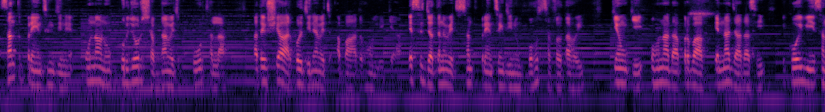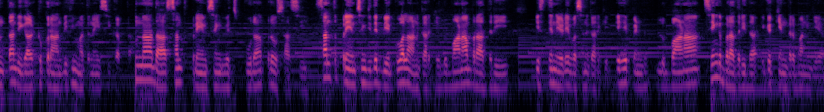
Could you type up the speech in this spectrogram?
ਸੰਤ ਪ੍ਰੇਮ ਸਿੰਘ ਜੀ ਨੇ ਉਹਨਾਂ ਨੂੰ ਪੁਰਜੋਰ ਸ਼ਬਦਾਂ ਵਿੱਚ ਕਪੂਰਥਲਾ ਅਤੇ ਹੁਸ਼ਿਆਰਪੁਰ ਜ਼ਿਲ੍ਹਿਆਂ ਵਿੱਚ ਆਬਾਦ ਹੋਣ ਲਈ ਕਿਹਾ। ਇਸ ਯਤਨ ਵਿੱਚ ਸੰਤ ਪ੍ਰੇਮ ਸਿੰਘ ਜੀ ਨੂੰ ਬਹੁਤ ਸਫਲਤਾ ਹੋਈ, ਕਿਉਂਕਿ ਉਹਨਾਂ ਦਾ ਪ੍ਰਭਾਵ ਇੰਨਾ ਜ਼ਿਆਦਾ ਸੀ ਕੋਈ ਵੀ ਸੰਤਾਂ ਦੀ ਗੱਲ ਠੁਕਰਾਉਣ ਦੀ ਹਿੰਮਤ ਨਹੀਂ ਸੀ ਕਰਦਾ। ਉਹਨਾਂ ਦਾ ਸੰਤ ਪ੍ਰੇਮ ਸਿੰਘ ਵਿੱਚ ਪੂਰਾ ਭਰੋਸਾ ਸੀ। ਸੰਤ ਪ੍ਰੇਮ ਸਿੰਘ ਜੀ ਦੇ ਬੇਗਵਾਲ ਆਉਣ ਕਰਕੇ ਲੁਬਾਣਾ ਬਰਾਦਰੀ ਇਸ ਦੇ ਨੇੜੇ ਵਸਣ ਕਰਕੇ ਇਹ ਪਿੰਡ ਲੁਬਾਣਾ ਸਿੰਘ ਬਰਾਦਰੀ ਦਾ ਇੱਕ ਕੇਂਦਰ ਬਣ ਗਿਆ।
